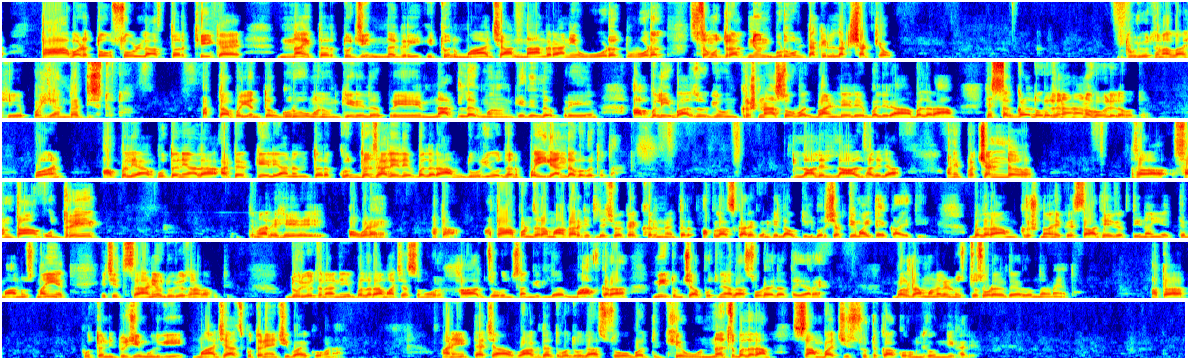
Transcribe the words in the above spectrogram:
ताबडतोब सोडलास तर ठीक आहे. नाहीतर तुझी नगरी इथून माझ्या नांगराने ओढत ओढत समुद्रात नेऊन बुडवून टाकील. लक्षात ठेव. दुर्योधनाला हे पहिल्यांदा दिसत होत. आतापर्यंत गुरु म्हणून केलेलं प्रेम नातलग म्हणून केलेलं प्रेम आपली बाजू घेऊन कृष्णासोबत भांडलेले बलिराम बलराम हे सगळं दुर्योधनानं अनुभवलेलं होतं. पण आपल्या पुतण्याला अटक केल्यानंतर क्रुद्ध झालेले बलराम दुर्योधन पहिल्यांदा बघत होता. लाले लाल झालेल्या आणि प्रचंड असा संताप उद्रेक. ते म्हणाले हे अवघड आहे. आता आता आपण जरा माघार घेतल्याशिवाय काही खरं नाही तर आपलाच कार्यक्रम हे लावतील. बरं शक्ती माहीत आहे काय ती. बलराम कृष्ण हे काही साधे व्यक्ती नाही आहेत. ते माणूस नाही आहेत. याची जाणीव दुर्योधनाला होती. दुर्योधनाने बलरामाच्या समोर हात जोडून सांगितलं माफ करा मी तुमच्या पुतण्याला सोडायला तयार आहे. बलराम म्हणाले नुसतं सोडायला तयार जमणार नाही आता. आता पुतणी तुझी मुलगी माझ्याच पुतण्याची बायको होणार. आणि त्याच्या वागदत वधूला सोबत घेऊनच बलराम सांबाची सुटका करून घेऊन निघाले.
